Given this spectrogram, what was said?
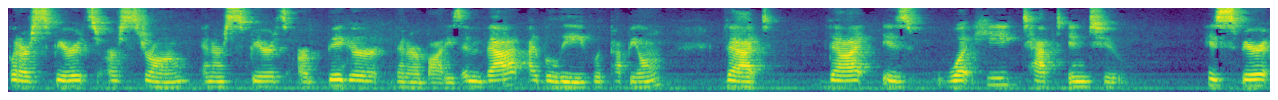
but our spirits are strong and our spirits are bigger than our bodies. And that I believe with Papillon, that that is what he tapped into. His spirit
